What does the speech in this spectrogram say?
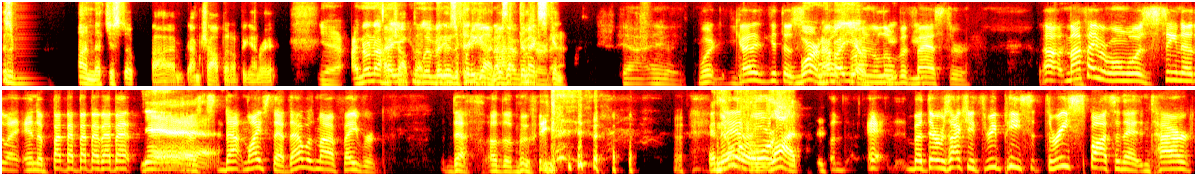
It's fun. That's just a. I'm, I'm chopping up again, right? Yeah, I don't know how I you can up. live But in it was a pretty city gun. It was like the Mexican. internet. Yeah. Anyway, what you got to get those Warren, how about you? running a little You- bit you- faster. Uh, my favorite one was Cena in the bat, bat, bat, bat, bat, bat, Yeah. uh, that knife stab. That was my favorite death of the movie. And there That were a or- lot. Eh, but there was actually three piece, three spots in that entire s-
